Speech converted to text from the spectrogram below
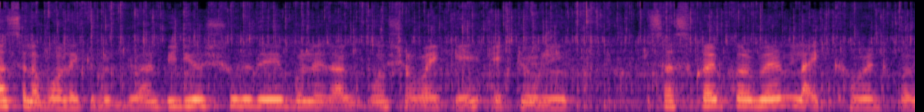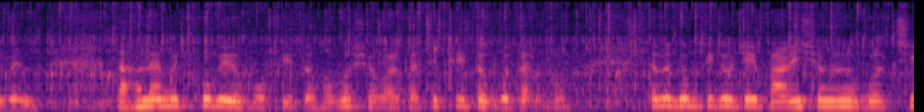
আসসালামু আলাইকুম এভরিওয়ান। ভিডিও শুরুতেই বলে রাখব সবাইকে, একটু সাবস্ক্রাইব করবেন, লাইক, কমেন্ট করবেন। তাহলে আমি খুবই উপকৃত হব, সবার কাছে কৃতজ্ঞ থাকব তবে ঘুম থেকে উঠে পানি সংগ্রহ করছি,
